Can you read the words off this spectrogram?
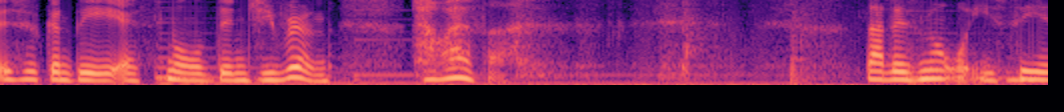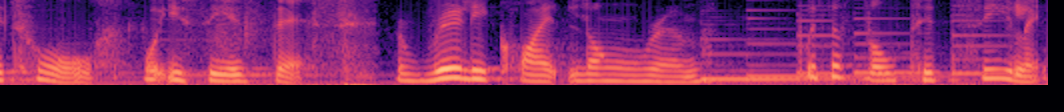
it was just going to be a small, dingy room. However, that is not what you see at all. What you see is this a really quite long room with a vaulted ceiling.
